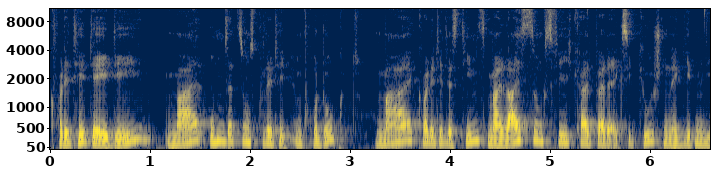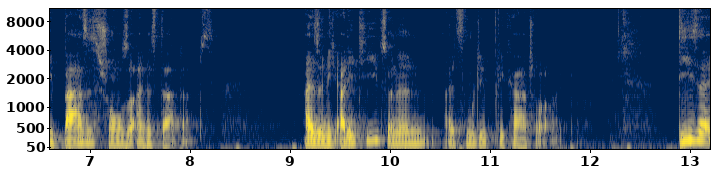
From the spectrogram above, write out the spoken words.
Qualität der Idee mal Umsetzungsqualität im Produkt mal Qualität des Teams mal Leistungsfähigkeit bei der Execution ergeben die Basischance eines Startups. Also nicht additiv, sondern als Multiplikator. Dieser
